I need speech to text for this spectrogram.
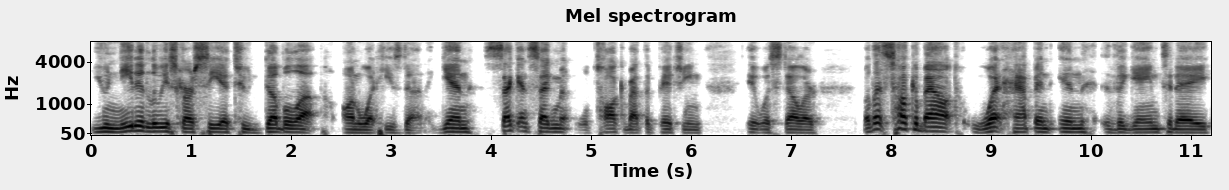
you needed Luis Garcia to double up on what he's done. Again, second segment, we'll talk about the pitching. It was stellar. But let's talk about what happened in the game today.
